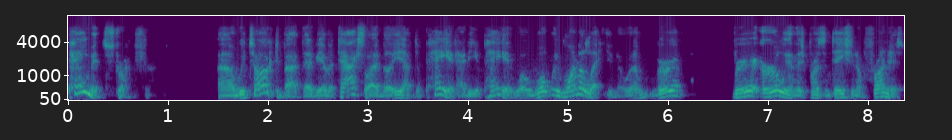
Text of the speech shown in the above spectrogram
payment structure. Uh, we talked about that. If you have a tax liability, you have to pay it. How do you pay it? Well, what we want to let you know, very, very early in this presentation up front is,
